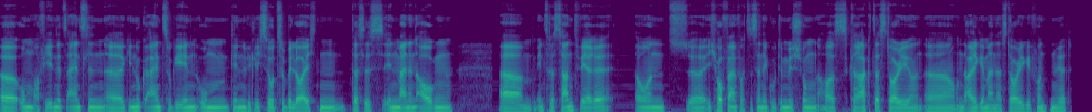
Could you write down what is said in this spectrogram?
äh, um auf jeden jetzt einzeln äh, genug einzugehen, um den wirklich so zu beleuchten, dass es in meinen Augen ähm, interessant wäre. Und äh, ich hoffe einfach, dass eine gute Mischung aus Charakterstory und, äh, und allgemeiner Story gefunden wird.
